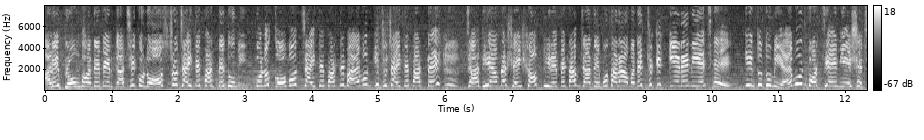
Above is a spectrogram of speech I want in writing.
আরে ব্রহ্মাদেবের কাছে কোনো অস্ত্র চাইতে পারতে তুমি? কোনো কবচ চাইতে পারতে বা এমন কিছু চাইতে পারতে যা দিয়ে আমরা সেই সব ফিরে পেতাম যা দেবতারা আমাদের থেকে কেড়ে নিয়েছে? কিন্তু তুমি এমন বর চেয়ে নিয়ে এসেছ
